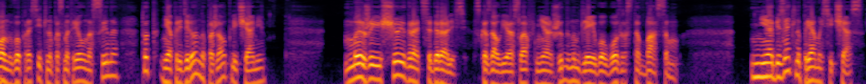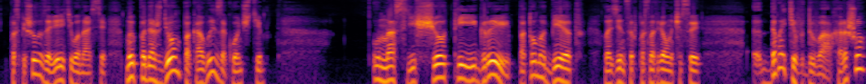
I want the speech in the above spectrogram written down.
Он вопросительно посмотрел на сына, тот неопределенно пожал плечами. «Мы же еще играть собирались», — сказал Ярослав неожиданным для его возраста басом. «Не обязательно прямо сейчас», — поспешила заверить его Настя. «Мы подождем, пока вы закончите». «У нас еще три игры, потом обед», — Лозинцев посмотрел на часы. «Давайте в два, хорошо?»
